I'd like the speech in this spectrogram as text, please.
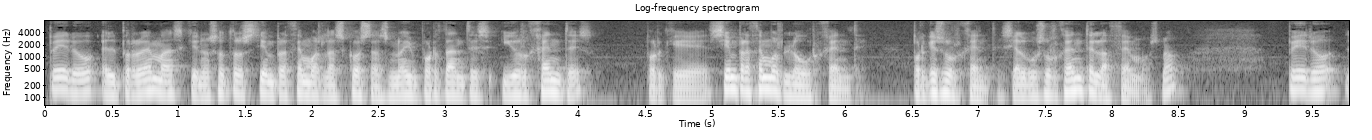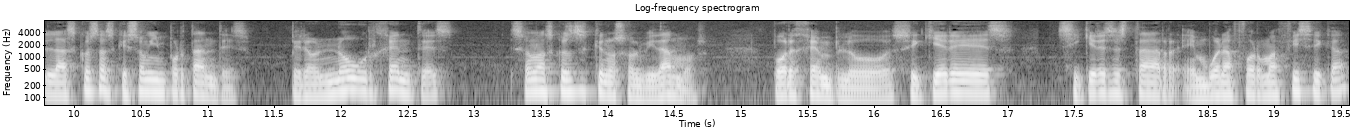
Pero el problema es que nosotros siempre hacemos las cosas no importantes y urgentes, porque siempre hacemos lo urgente, porque es urgente. Si algo es urgente, lo hacemos, ¿no? Pero las cosas que son importantes, pero no urgentes, son las cosas que nos olvidamos. Por ejemplo, si quieres, si quieres estar en buena forma física,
